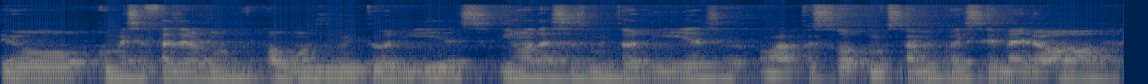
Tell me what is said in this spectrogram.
eu comecei a fazer algumas mentorias. E uma dessas mentorias, uma pessoa começou a me conhecer melhor,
